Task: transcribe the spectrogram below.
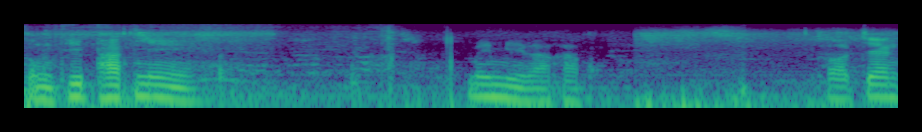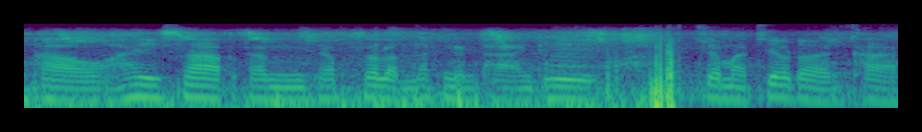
ตรงที่พักนี่ ไม่มีแล้วครับ ขอแจ้งข่าวให้ทราบกันครับสำหรับนักเดินทางที่จะมาเที่ยวดอยอ่างขาง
